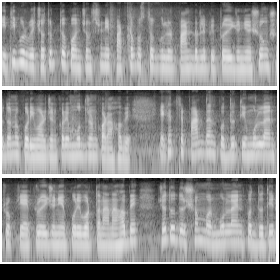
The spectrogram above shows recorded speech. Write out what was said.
ইতিপূর্বে চতুর্থ পঞ্চম শ্রেণির পাঠ্যপুস্তকগুলোর পাণ্ডুলিপি প্রয়োজনীয় সংশোধন ও পরিমার্জন করে মুদ্রণ করা হবে। এক্ষেত্রে পাঠদান পদ্ধতি, মূল্যায়ন প্রক্রিয়ায় প্রয়োজনীয় পরিবর্তন আনা হবে। যতদূর সম্ভব মূল্যায়ন পদ্ধতির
